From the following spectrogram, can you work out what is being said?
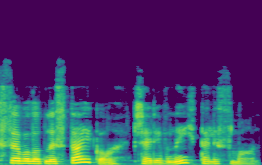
Всеволод Нестайко чарівний талісман.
